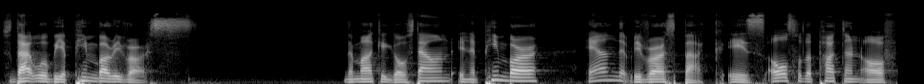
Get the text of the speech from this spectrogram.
So that will be a pin bar reverse the market goes down in a pin bar and reverse back is also the pattern of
